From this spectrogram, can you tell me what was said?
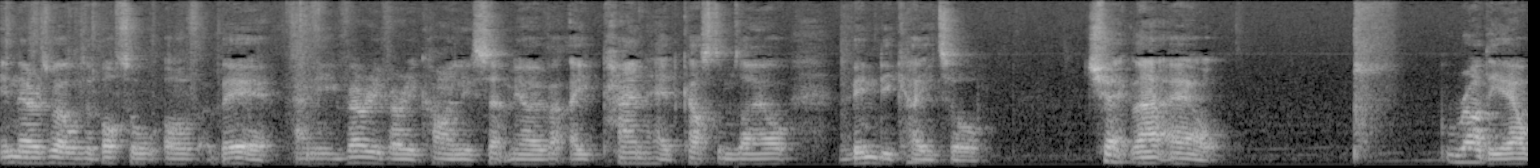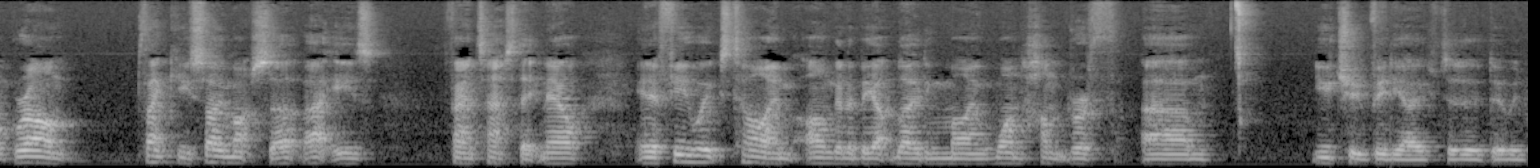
in there as well was a bottle of beer, and he very, very kindly sent me over a Panhead Custom Ales Vindicator. Check that out. Ruddy El Grant, thank you so much, sir. That is fantastic. Now, in a few weeks' time, I'm going to be uploading my 100th um, YouTube video to do with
